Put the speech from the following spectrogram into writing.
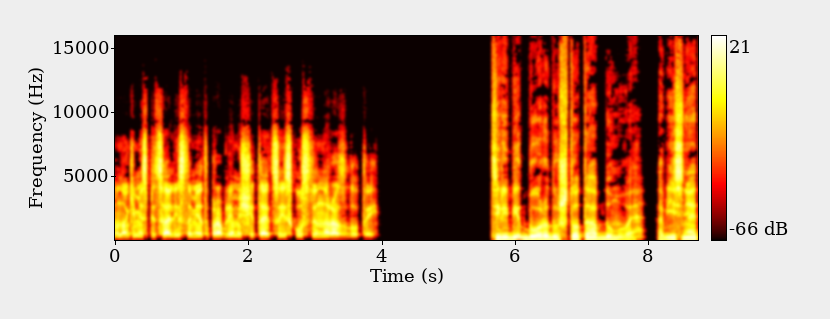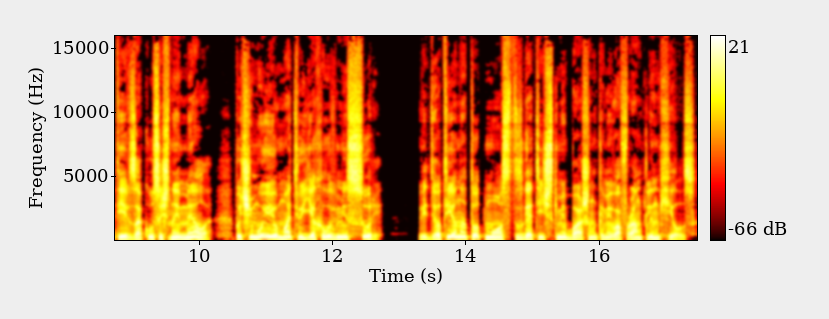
Многими специалистами эта проблема считается искусственно раздутой. Теребит бороду, что-то обдумывая. Объясняет ей в закусочной Мела, почему ее мать уехала в Миссури. Ведет ее на тот мост с готическими башенками во Франклин-Хиллз.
